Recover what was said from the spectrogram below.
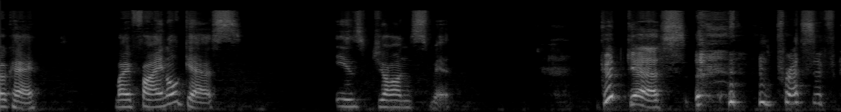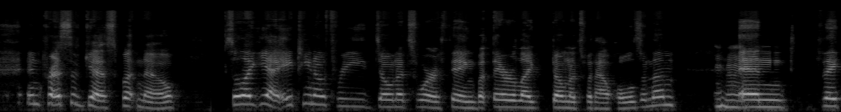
Okay. My final guess is John Smith. Good guess. impressive, impressive guess, but no. So like yeah, 1803 donuts were a thing, but they were like donuts without holes in them, Mhm. and they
